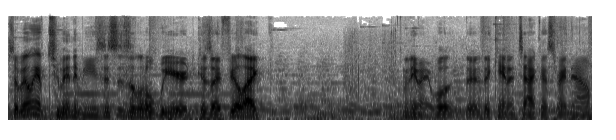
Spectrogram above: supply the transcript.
So we only have two enemies. This is a little weird, because I feel like Anyway, well, they can't attack us right now.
